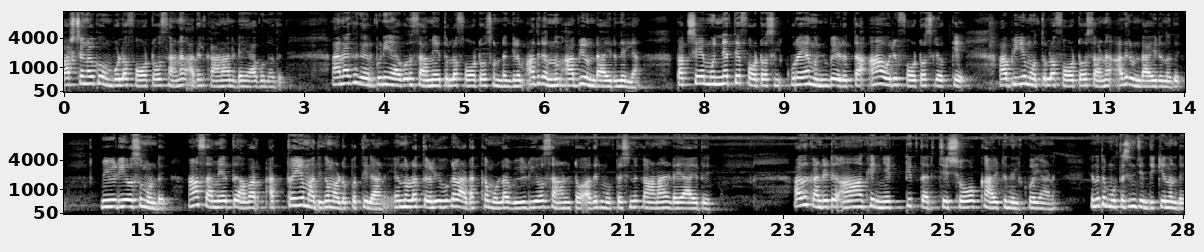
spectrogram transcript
വർഷങ്ങൾക്ക് മുമ്പുള്ള ഫോട്ടോസാണ് അതിൽ കാണാനിടയാകുന്നത്. അനഘ ഗർഭിണിയാകുന്ന സമയത്തുള്ള ഫോട്ടോസ് ഉണ്ടെങ്കിലും അതിലൊന്നും അഭി ഉണ്ടായിരുന്നില്ല. പക്ഷേ മുന്നത്തെ ഫോട്ടോസിൽ കുറേ മുൻപ് എടുത്ത ആ ഒരു ഫോട്ടോസിലൊക്കെ അഭിയും ഒത്തുള്ള ഫോട്ടോസാണ് അതിലുണ്ടായിരുന്നത്. വീഡിയോസുമുണ്ട്. ആ സമയത്ത് അവർ അത്രയും അധികം അടുപ്പത്തിലാണ് എന്നുള്ള തെളിവുകൾ അടക്കമുള്ള വീഡിയോസാണ് കേട്ടോ അതിൽ മുത്തശ്ശന് കാണാനിടയായത്. അത് കണ്ടിട്ട് ആകെ ഞെട്ടിത്തരിച്ച് ഷോക്കായിട്ട് നിൽക്കുകയാണ്. എന്നിട്ട് മുത്തശ്ശൻ ചിന്തിക്കുന്നുണ്ട്.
